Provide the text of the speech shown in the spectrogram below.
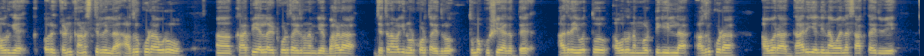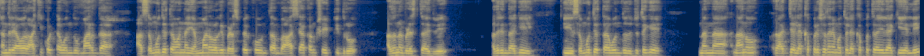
ಅವ್ರಿಗೆ ಅವ್ರಿಗೆ ಕಣ್ಣು ಕಾಣಿಸ್ತಿರ್ಲಿಲ್ಲ. ಆದ್ರೂ ಕೂಡ ಅವರು ಕಾಪಿ ಎಲ್ಲ ಇಟ್ಕೊಳ್ತಾ ಇದ್ರು. ನಮಗೆ ಬಹಳ ಜತನವಾಗಿ ನೋಡ್ಕೊಳ್ತಾ ಇದ್ರು. ತುಂಬಾ ಖುಷಿ ಆಗುತ್ತೆ. ಆದ್ರೆ ಇವತ್ತು ಅವರು ನಮ್ಮೊಟ್ಟಿಗೆ ಇಲ್ಲ. ಆದ್ರೂ ಕೂಡ ಅವರ ದಾರಿಯಲ್ಲಿ ನಾವೆಲ್ಲ ಸಾಕ್ತಾ ಇದ್ವಿ. ಅಂದ್ರೆ ಅವರು ಹಾಕಿಕೊಟ್ಟ ಒಂದು ಮಾರ್ಗ, ಆ ಸಮುದ್ರತವನ್ನ ಎಮ್ಮರವಾಗಿ ಬೆಳೆಸ್ಬೇಕು ಅಂತ ಎಂಬ ಆಸೆ ಆಕಾಂಕ್ಷೆ ಇಟ್ಟಿದ್ರು. ಅದನ್ನ ಬೆಳೆಸ್ತಾ ಇದ್ವಿ. ಅದರಿಂದಾಗಿ ಈ ಸಮುದ್ರತ ಒಂದು ಜೊತೆಗೆ ನನ್ನ, ನಾನು ರಾಜ್ಯ ಲೆಕ್ಕ ಪರಿಶೋಧನೆ ಮತ್ತು ಲೆಕ್ಕಪತ್ರ ಇಲಾಖೆಯಲ್ಲಿ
